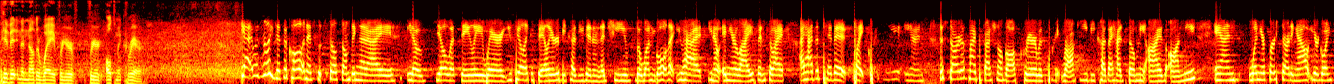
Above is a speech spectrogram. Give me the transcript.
pivot in another way for your for your ultimate career? Yeah, it was really difficult, and it's still something that I, you know, deal with daily. Where you feel like a failure because you didn't achieve the one goal that you had, you know, in your life. And so I, I had to pivot quite quickly. And the start of my professional golf career was quite rocky because I had so many eyes on me. And when you're first starting out, you're going to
